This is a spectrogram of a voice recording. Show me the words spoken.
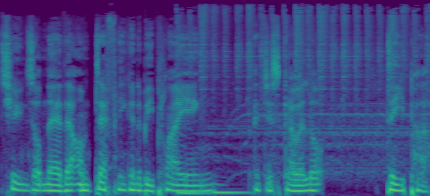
tunes on there that I'm definitely going to be playing They just go a lot deeper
